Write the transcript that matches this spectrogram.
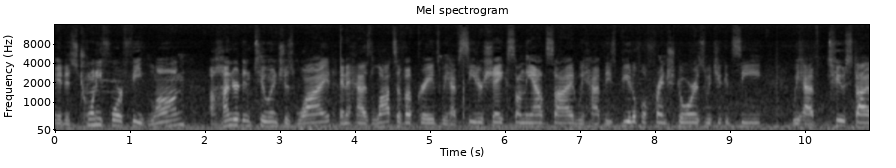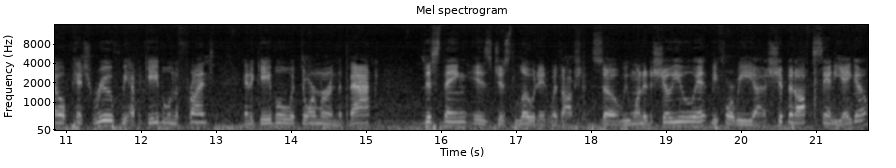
It is 24 feet long, 102 inches wide, and it has lots of upgrades. We have cedar shakes on the outside. We have these beautiful French doors, which you can see. We have two style pitch roof. We have a gable in the front and a gable with dormer in the back. This thing is just loaded with options. So we wanted to show you it before we uh, ship it off to San Diego,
